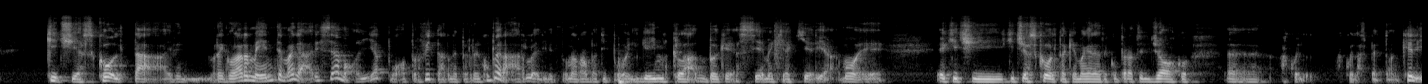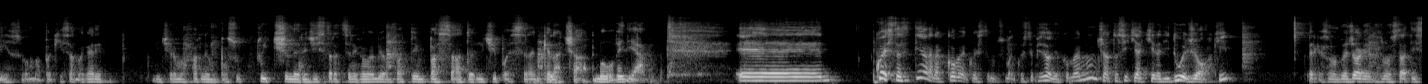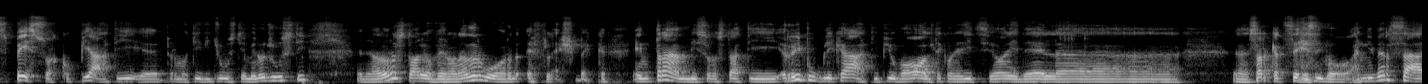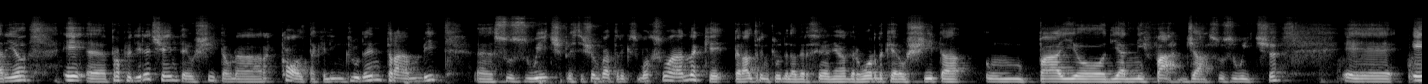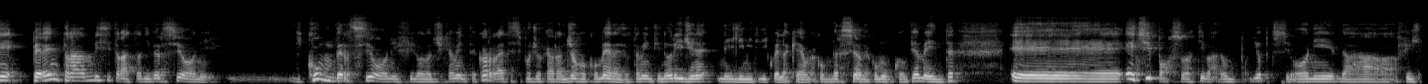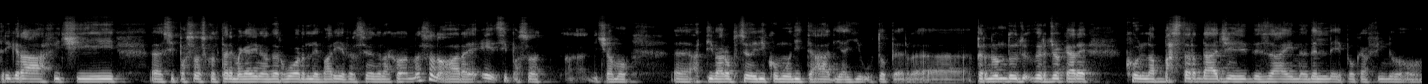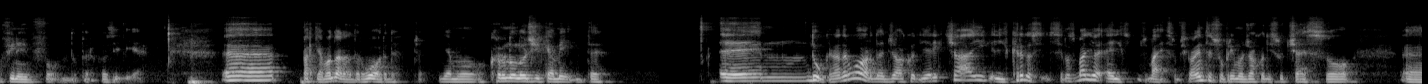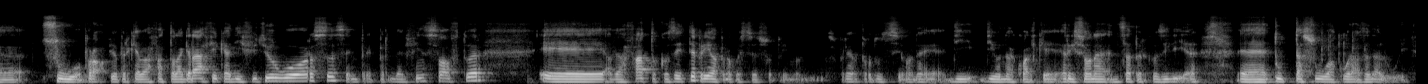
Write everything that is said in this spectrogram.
chi ci ascolta regolarmente, magari se ha voglia, può approfittarne per recuperarlo e diventa una roba tipo il Game Club che assieme chiacchieriamo e, e chi, ci, chi, ci, ascolta che magari ha recuperato il gioco eh, ha quel, quell'aspetto anche lì, insomma, poi chissà, magari cominceremo a farle un po' su Twitch le registrazioni come abbiamo fatto in passato e lì ci può essere anche la chat, boh, vediamo. E questa settimana, come questo, insomma, in questo episodio, come annunciato, si chiacchiera di due giochi, perché sono due giochi che sono stati spesso accoppiati eh, per motivi giusti e meno giusti eh, nella loro storia, ovvero Another World e Flashback. Entrambi sono stati ripubblicati più volte con edizioni del... Uh, eh, sarcazzesimo anniversario e eh, proprio di recente è uscita una raccolta che li include entrambi eh, su Switch, PlayStation 4 e Xbox One, che peraltro include la versione di Another World che era uscita un paio di anni fa già su Switch. Eh, e per entrambi si tratta di versioni di conversioni filologicamente corrette, si può giocare al gioco come era esattamente in origine, nei limiti di quella che è una conversione comunque ovviamente, e, e ci possono attivare un po' di opzioni da filtri grafici, eh, si possono ascoltare magari in Otherworld le varie versioni della colonna sonora e si possono eh, diciamo eh, attivare opzioni di comodità, di aiuto per, uh, per, non dover giocare con la bastardaggine di design dell'epoca fino, fino in fondo, per così dire. Uh, partiamo da Another World, cioè andiamo cronologicamente. Ehm, dunque, Another World è gioco di Eric Chai, il, credo se non sbaglio è il, beh, sicuramente il suo primo gioco di successo eh, suo proprio, perché aveva fatto la grafica di Future Wars, sempre per Delphine Software, e aveva fatto cosette prima, però questa è la sua prima, sua prima produzione di, di, una qualche risonanza, per così dire, eh, tutta sua, curata da lui.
